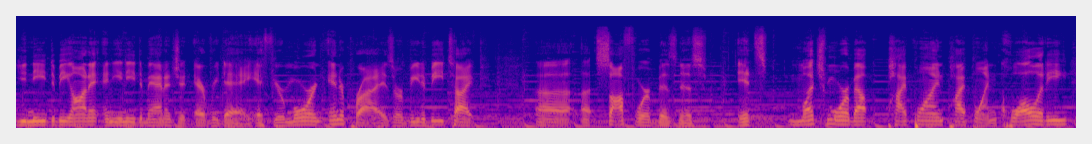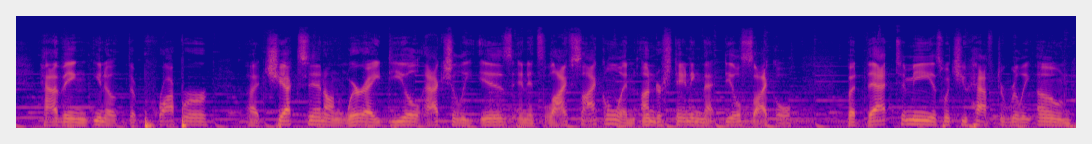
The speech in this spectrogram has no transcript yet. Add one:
you need to be on it and you need to manage it every day. If you're more an enterprise or B2B type uh, uh, software business, it's much more about pipeline, pipeline quality, having you know the proper uh, checks in on where a deal actually is in its life cycle and understanding that deal cycle. But that to me is what you have to really own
